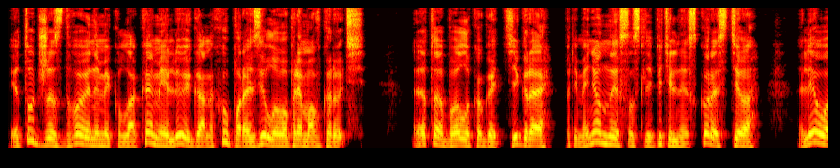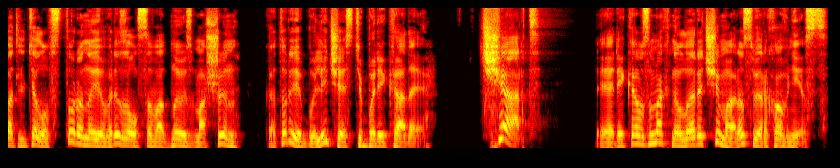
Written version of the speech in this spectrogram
и тут же сдвоенными кулаками Люй Ганху поразил его прямо в грудь. Это был коготь тигра, примененный со слепительной скоростью. Лео отлетел в сторону и врезался в одну из машин, которые были частью баррикады. «Чёрт!» Эрика взмахнула Рачимару сверху вниз.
